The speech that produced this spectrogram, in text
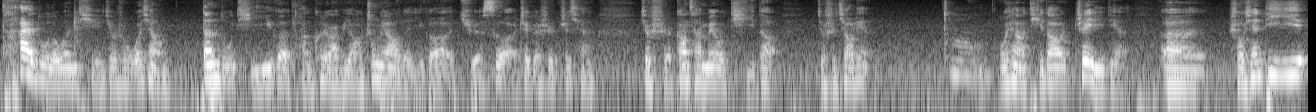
态度的问题，就是我想单独提一个团课里边比较重要的一个角色，这个是之前就是刚才没有提的，就是教练。哦，我想提到这一点。呃，首先第一，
